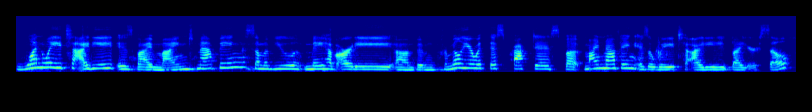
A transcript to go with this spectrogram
One way to ideate is by mind mapping. Some of you may have already um, been familiar with this practice, but mind mapping is a way to ideate by yourself.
